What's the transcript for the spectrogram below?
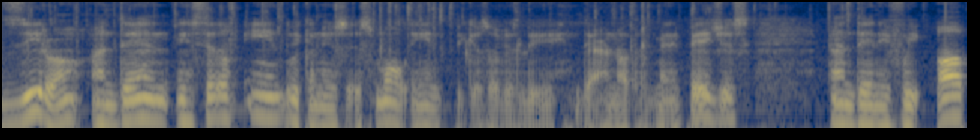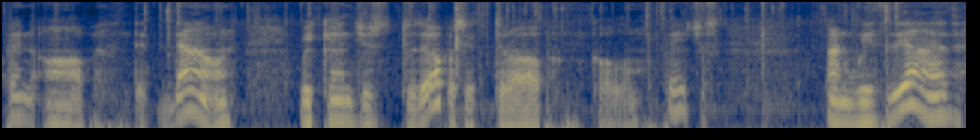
zero. And then instead of int we can use a small int because obviously there are not many pages. And then if we open up the down we can just do the opposite drop column pages and with that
